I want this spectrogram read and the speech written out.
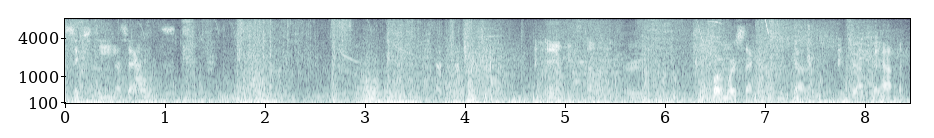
16 seconds. AoE stun on the roof. Four more seconds and we've got it. Good job, guys.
